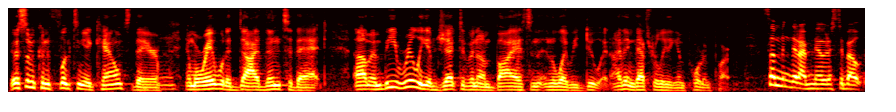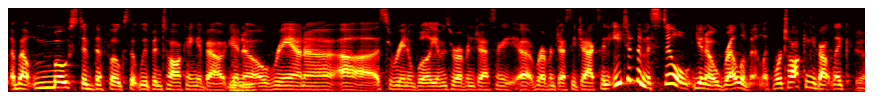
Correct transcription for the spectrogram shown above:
There's some conflicting accounts there, mm-hmm. and we're able to dive into that um, and be really objective and unbiased in, in the way we do it. I think that's really the important part something that I've noticed about about most of the folks that we've been talking about, you mm-hmm. know, Rihanna, uh, Serena Williams, Reverend Jesse, uh, Reverend Jesse Jackson. Each of them is still, you know, relevant. Like we're talking about like yeah.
